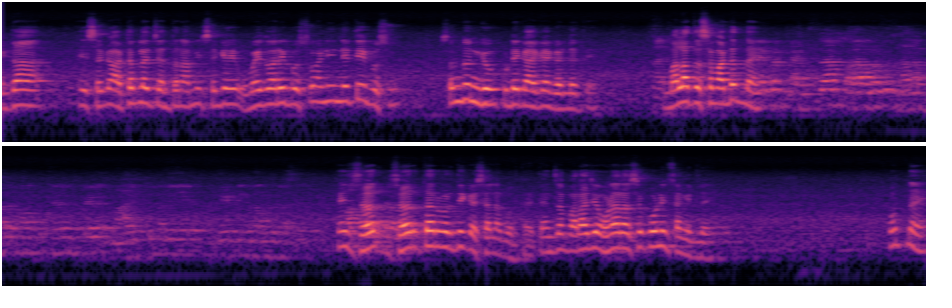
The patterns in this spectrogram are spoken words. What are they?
एकदा हे सगळं आटपल्याच्यानंतर आम्ही सगळे उमेदवारी बसू आणि नेतेही बसू समजून घेऊ कुठे काय काय घडलं ते. मला तसं वाटत नाही. नाही, झर झर तर जर तरवरती कशाला बोलताय? त्यांचा पराजय होणार असं कोणी सांगितलं आहे होत नाही.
